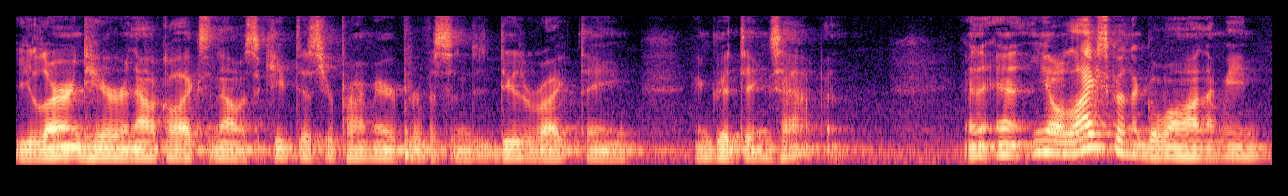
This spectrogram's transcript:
you learned here in Alcoholics Anonymous to keep this your primary purpose and to do the right thing, and good things happen. And, and you know, life's going to go on. I mean,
